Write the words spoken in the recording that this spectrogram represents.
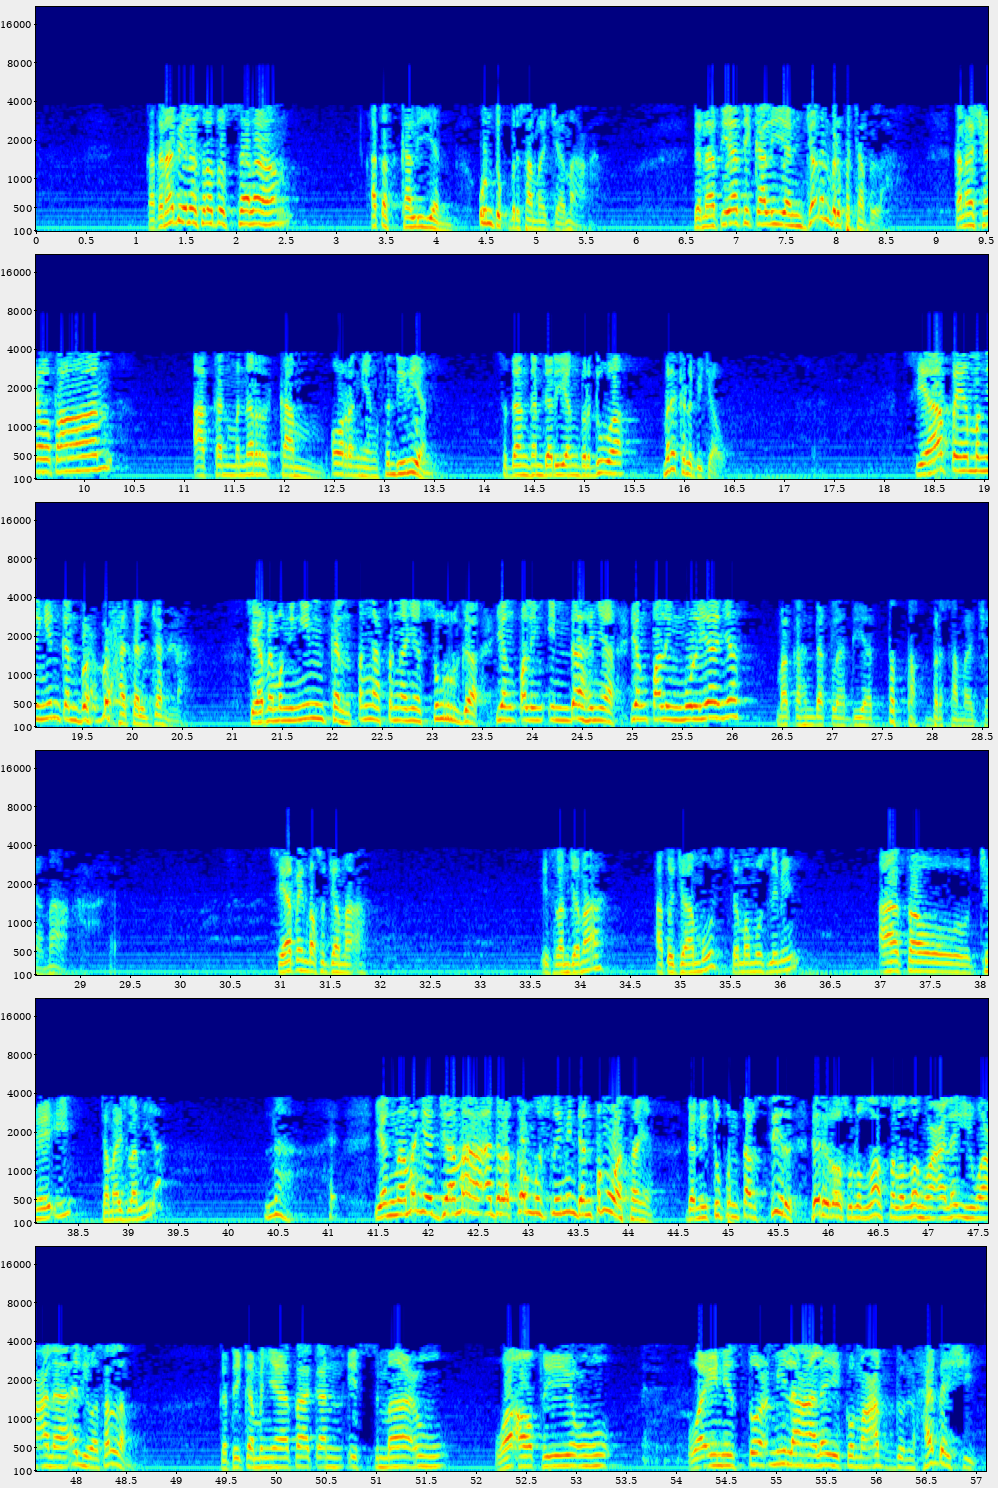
Kata Nabi alaihi salatu wasallam atas kalian untuk bersama jamaah dan hati-hati kalian jangan berpecah belah karena syaitan akan menerkam orang yang sendirian sedangkan dari yang berdua mereka lebih jauh siapa yang menginginkan buhbuhatal jannah Siapa yang menginginkan tengah-tengahnya surga yang paling indahnya, yang paling mulianya, maka hendaklah dia tetap bersama jamaah. Siapa yang maksud jamaah? Islam jamaah? Atau jamus, jamaah muslimin? Atau JI, jamaah Islamiyah? Nah, yang namanya jamaah adalah kaum muslimin dan penguasanya. Dan itu pun tafsir dari Rasulullah sallallahu alaihi wasallam. Ketika menyatakan isma'u wa ati'u wa in istu'mila alaikum 'abdun habashi.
